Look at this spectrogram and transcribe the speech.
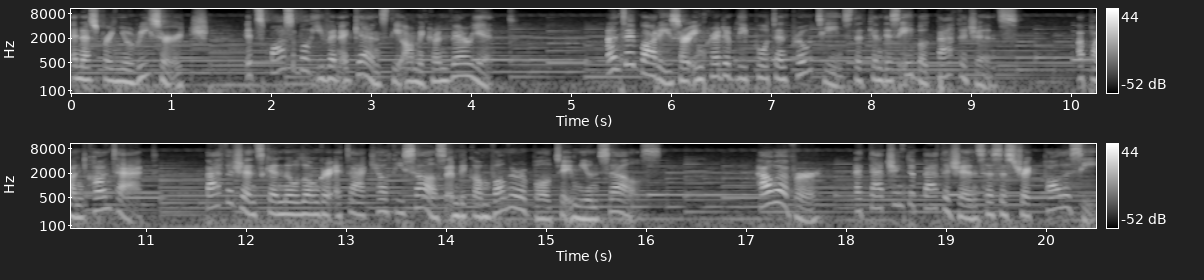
And as per new research, it's possible even against the Omicron variant. Antibodies are incredibly potent proteins that can disable pathogens. Upon contact, pathogens can no longer attack healthy cells and become vulnerable to immune cells. However, attaching to pathogens has a strict policy,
